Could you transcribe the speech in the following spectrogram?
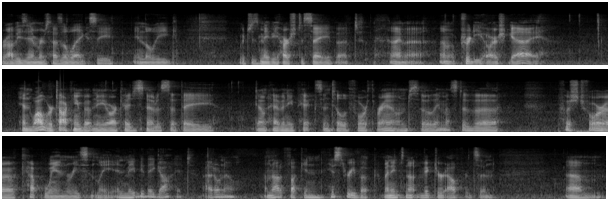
Robbie Zimmers has a legacy in the league, which is maybe harsh to say, but I'm a I'm a pretty harsh guy. And while we're talking about New York, I just noticed that they don't have any picks until the fourth round, so they must have uh, pushed for a cup win recently, and maybe they got it. I don't know. I'm not a fucking history book. My name's not Victor Alfredson. Um,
